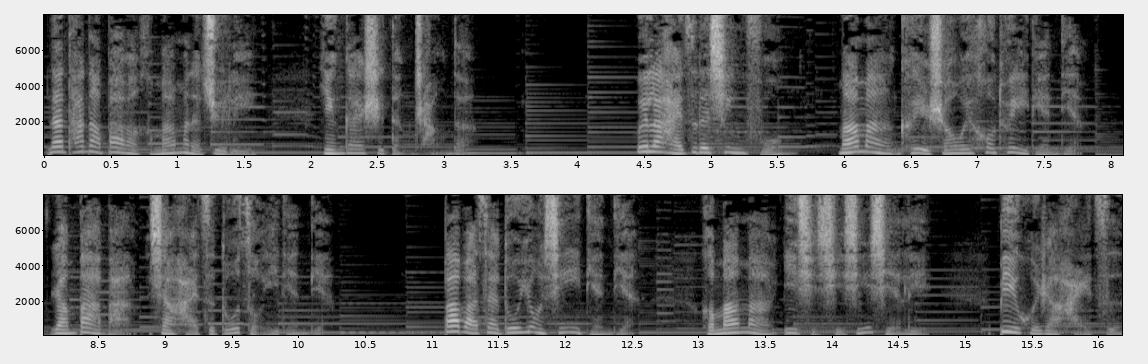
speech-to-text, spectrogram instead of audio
那他到爸爸和妈妈的距离应该是等长的。为了孩子的幸福，妈妈可以稍微后退一点点，让爸爸向孩子多走一点点；爸爸再多用心一点点，和妈妈一起齐心协力。必会让孩子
